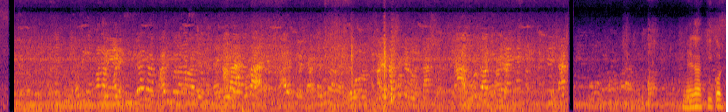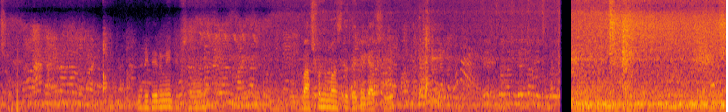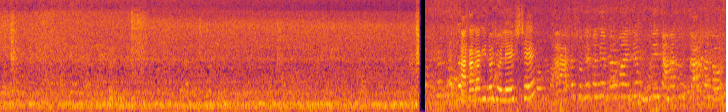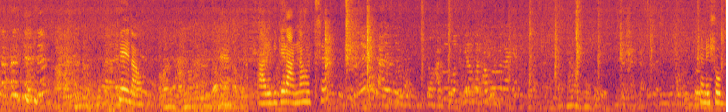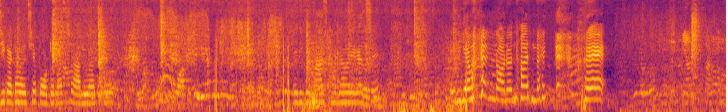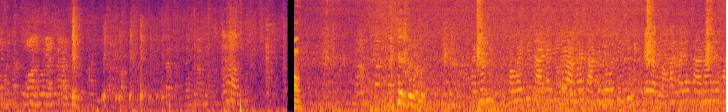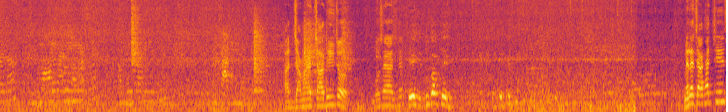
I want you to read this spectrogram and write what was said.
মেঘা কি করছ? বিদের মেয়ে বাসন মাজতে দেখে গেছি। তো চলে এসছে। আর আসার সঙ্গে সঙ্গে বৌমা যে মুড়ি চানাচুর চা সব ব্যবস্থা করে দিয়েছে। খেয়ে নাও। হ্যাঁ। আর এদিকে রান্না হচ্ছে। এখানে সবজি কাটা হয়েছে পটল আছে আলু আছে। এদিকে মাছ ভাজা হয়ে গেছে। এদিকে আমার ননদ নন্দাই। হ্যাঁ সবাইকে চাটা দিলে আমরা চা খেতে বসেছি। সকালবেলা চা না হলে হয় না। মাও চা নিয়ে গেছে আমিও চা নিয়েছি। চা খেয়ে আর জামাই চা দিয়েছ? বসে আছে? দু কাপ খেয়েছি মেনে চা খাচ্ছিস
